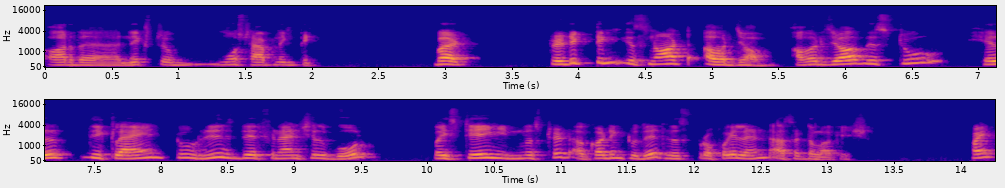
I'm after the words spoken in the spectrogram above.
or the next most happening thing. But predicting is not our job. Our job is to help the client to reach their financial goal by staying invested according to their risk profile and asset allocation. Fine.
